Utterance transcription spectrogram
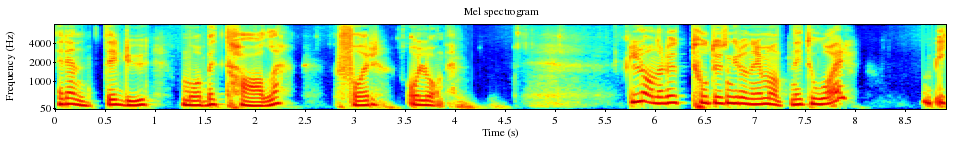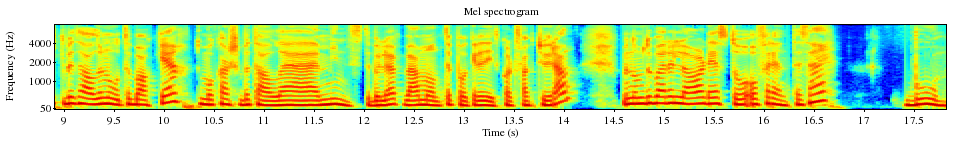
renter du må betale for å låne. Låner du 2000 kroner i måneden i to år, ikke betaler noe tilbake. Du må kanskje betale minstebeløp hver måned på kredittkortfakturaen. Men om du bare lar det stå og forrente seg, boom!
